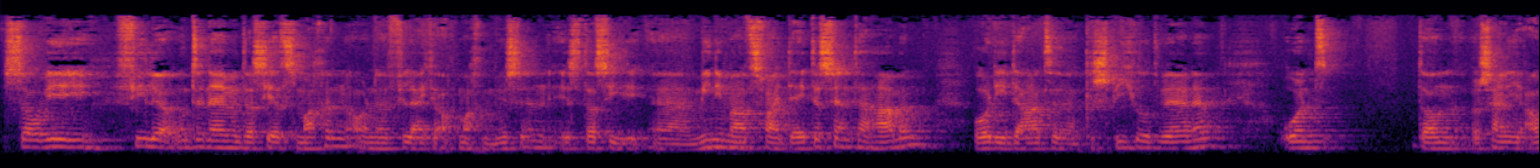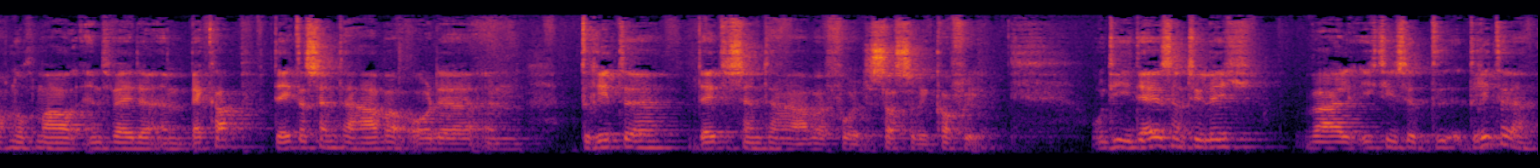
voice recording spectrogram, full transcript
so wie viele Unternehmen das jetzt machen oder vielleicht auch machen müssen, ist, dass sie äh, minimal zwei Datacenter haben, wo die Daten gespiegelt werden und dann wahrscheinlich auch nochmal entweder ein Backup Datacenter haben oder ein dritte Datacenter haben für Disaster Recovery. Und die Idee ist natürlich, weil ich diese dritte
